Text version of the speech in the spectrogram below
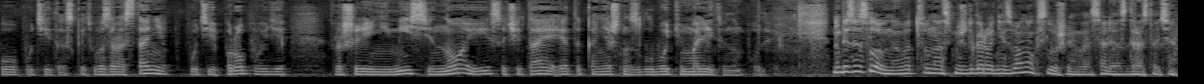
по пути, так сказать, возрастания, по пути проповеди, расширения миссии, но и сочетая это, конечно, с глубоким молитвенным подвигом. Ну, безусловно. Вот у нас междугородний звонок. Слушаем вас. Алло, здравствуйте.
